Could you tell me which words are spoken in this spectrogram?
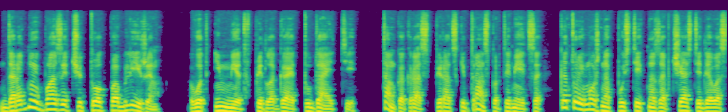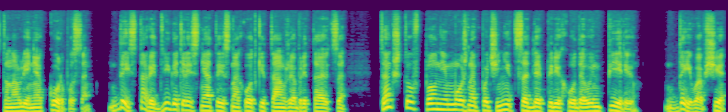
до родной базы чуток поближе. Вот и Медв предлагает туда идти. Там как раз пиратский транспорт имеется, который можно пустить на запчасти для восстановления корпуса. Да и старые двигатели, снятые с находки, там же обретаются. Так что вполне можно починиться для перехода в империю. Да и вообще,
